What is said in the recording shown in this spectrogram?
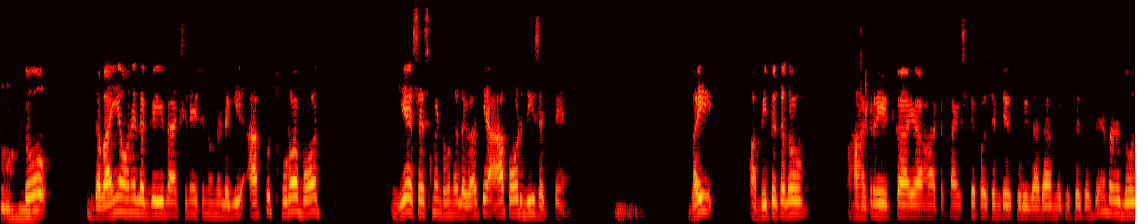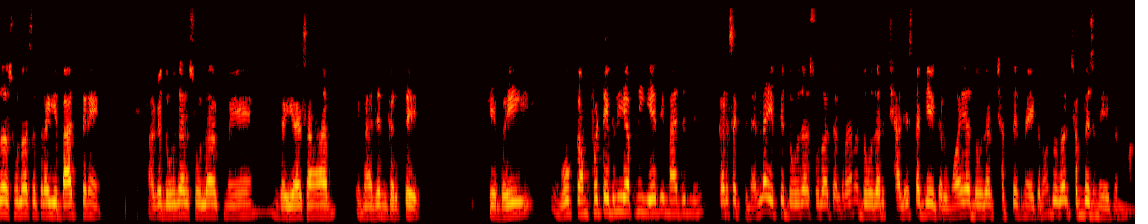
तो हम्म, दवाइयाँ होने लग गई वैक्सीनेशन होने लगी। आपको थोड़ा बहुत ये असेसमेंट होने लगा कि आप और जी सकते हैं। भाई अभी तो चलो हार्ट रेट का या हार्ट अटैक्स के परसेंटेज थोड़ी ज़्यादा हमें पिछले चलते हैं मतलब 2016-17 की बात करें अगर 2016 में भैया साहब इमेजिन करते कि भाई वो कंफर्टेबली अपनी ये इमेजिन कर सकते हैं लाइफ के 2016 चल रहा है मैं 2046 तक ये करूँगा या 2036 में ये करूँगा 2026 में ये करूँगा।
